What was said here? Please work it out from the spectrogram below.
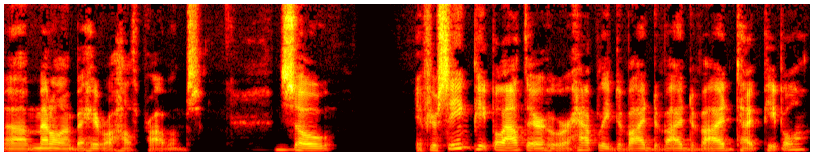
uh, mental and behavioral health problems. So, if you're seeing people out there who are happily divide, divide, divide type people,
